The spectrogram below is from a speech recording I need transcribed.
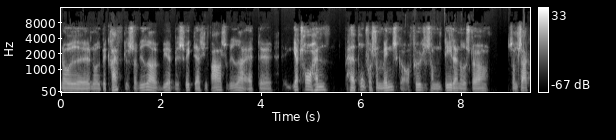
noget, øh, noget bekræftelse og videre, ved at blive svigtet af sin far og så videre, at øh, jeg tror, han havde brug for som mennesker og følte sig som en del af noget større. Som sagt,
